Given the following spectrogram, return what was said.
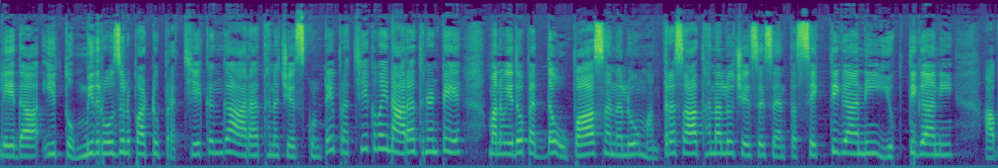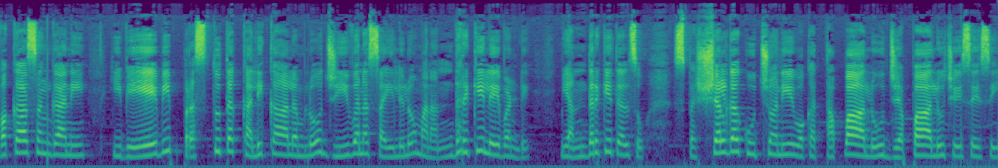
లేదా ఈ తొమ్మిది రోజుల పాటు ప్రత్యేకంగా ఆరాధన చేసుకుంటే ప్రత్యేకమైన ఆరాధన అంటే మనం ఏదో పెద్ద ఉపాసనలు మంత్ర సాధనలు చేసేసేంత శక్తి కానీ యుక్తి కానీ అవకాశం కానీ ఇవేవి ప్రస్తుత కలికాలంలో జీవన శైలిలో మనందరికీ లేవండి. మీ అందరికీ తెలుసు. స్పెషల్గా కూర్చొని ఒక తపాలు జపాలు చేసేసి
